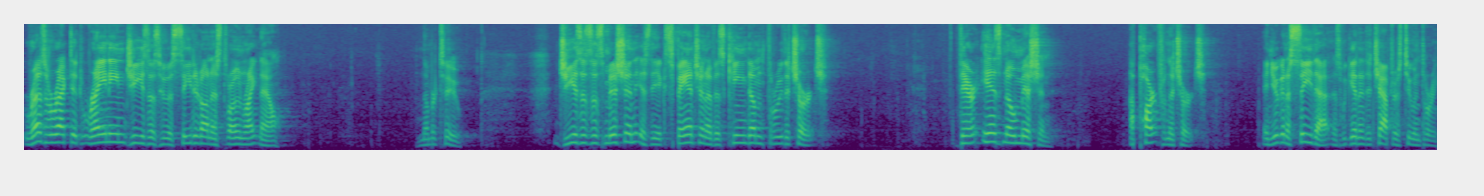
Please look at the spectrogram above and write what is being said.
resurrected, reigning Jesus who is seated on his throne right now. Number two, Jesus' mission is the expansion of his kingdom through the church. There is no mission apart from the church. And you're going to see that as we get into chapters two and three.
